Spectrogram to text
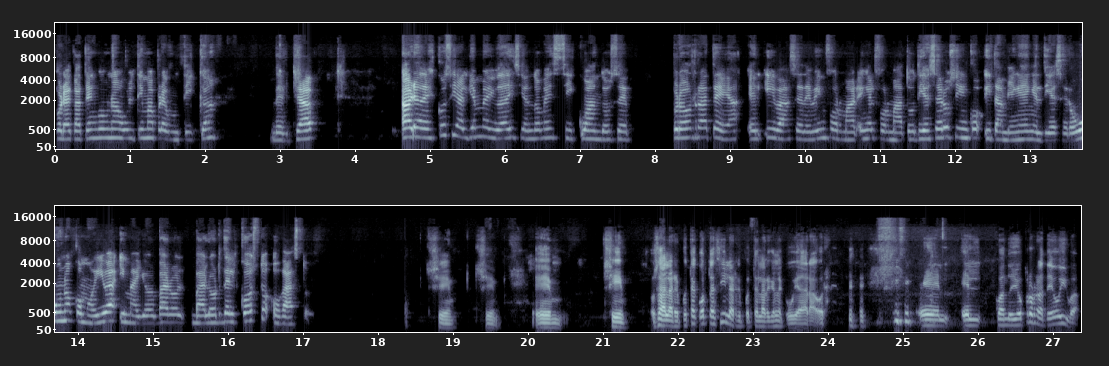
por acá tengo una última preguntita del chat. Agradezco si alguien me ayuda diciéndome si cuando se prorratea, el IVA se debe informar en el formato 1005 y también en el 1001 como IVA y mayor valor, del costo o gasto. Sí, sí. Em, sí, o sea, la respuesta corta sí, la respuesta larga es la que voy a dar ahora. el, cuando yo prorrateo IVA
